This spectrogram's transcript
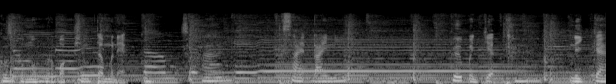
គឺជាកូនកំមុំរបស់ខ្ញុំតែម្នាក់តាមចិត្តហើយគេខ្សែដៃនេះគឺបញ្ជាក់ថានីកា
